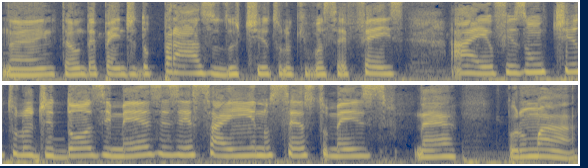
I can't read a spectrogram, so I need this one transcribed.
Né? Então depende do prazo do título que você fez. Ah, eu fiz um título de 12 meses e saí no sexto mês, né, por uma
